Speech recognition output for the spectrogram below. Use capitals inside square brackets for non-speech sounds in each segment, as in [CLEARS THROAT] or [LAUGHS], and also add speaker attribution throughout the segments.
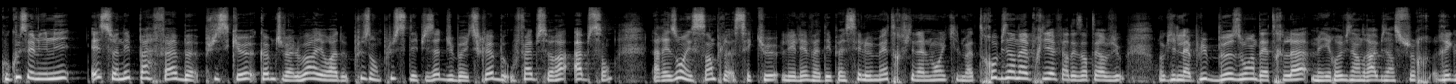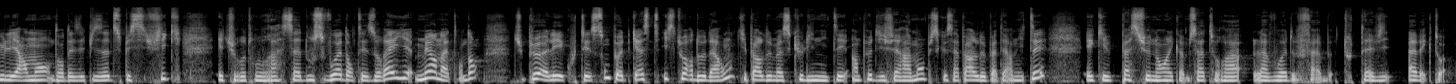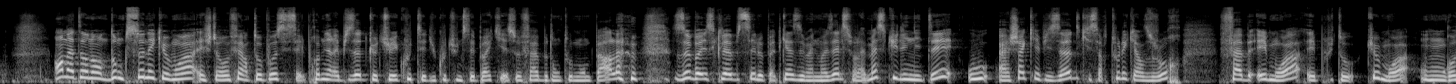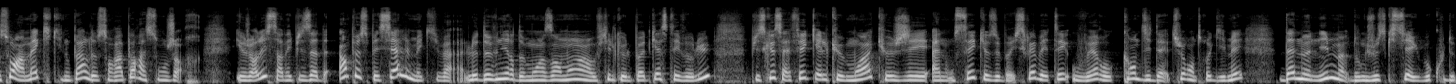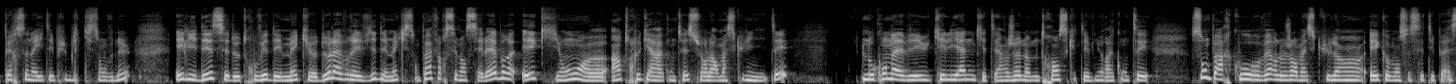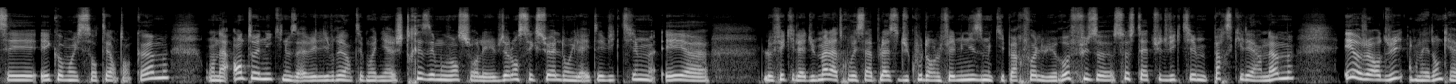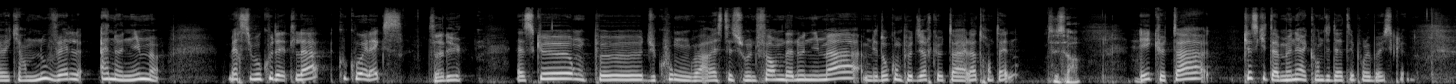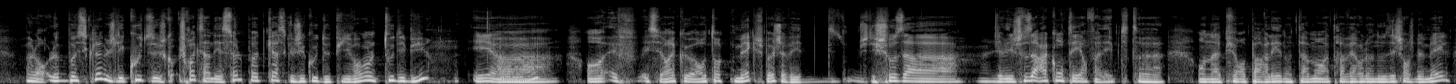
Speaker 1: Coucou, c'est Mimi. Et ce n'est pas Fab, puisque, comme tu vas le voir, il y aura de plus en plus d'épisodes du Boys Club où Fab sera absent. La raison est simple, c'est que l'élève a dépassé le maître finalement et qu'il m'a trop bien appris à faire des interviews. Donc il n'a plus besoin d'être là, mais il reviendra bien sûr régulièrement dans des épisodes spécifiques et tu retrouveras sa douce voix dans tes oreilles. Mais en attendant, tu peux aller écouter son podcast Histoire de Daron qui parle de masculinité un peu différemment puisque ça parle de paternité et qui est passionnant et comme ça tu auras la voix de Fab toute ta vie avec toi. Donc ce n'est que moi et je te refais un topo si c'est le premier épisode que tu écoutes et du coup tu ne sais pas qui est ce Fab dont tout le monde parle. [LAUGHS] The Boys Club, c'est le podcast de Mademoiselle sur la masculinité où à chaque épisode qui sort tous les 15 jours, Fab et moi, et plutôt que moi, on reçoit un mec qui nous parle de son rapport à son genre. Et aujourd'hui c'est un épisode un peu spécial mais qui va le devenir de moins en moins au fil que le podcast évolue puisque ça fait quelques mois que j'ai annoncé que The Boys Club était ouvert aux candidatures entre guillemets d'anonymes. Donc jusqu'ici il y a eu beaucoup de personnalités publiques qui sont venues et l'idée c'est de trouver des mecs de la vraie vie, des mecs qui sont pas forcément célèbres et qui ont euh, un truc à raconter sur leur masculinité. Donc on avait eu Kellyanne qui était un jeune homme trans qui était venu raconter son parcours vers le genre masculin et comment ça s'était passé et comment il se sentait en tant qu'homme. On a Anthony qui nous avait livré un témoignage très émouvant sur les violences sexuelles dont il a été victime et euh, le fait qu'il a du mal à trouver sa place du coup dans le féminisme qui parfois lui refuse ce statut de victime parce qu'il est un homme. Et aujourd'hui, on est donc avec un nouvel anonyme. Merci beaucoup d'être là. Coucou Alex.
Speaker 2: Salut.
Speaker 1: Est-ce que on peut, du coup, on va rester sur une forme d'anonymat, mais donc on peut dire que tu as la trentaine
Speaker 2: C'est ça.
Speaker 1: et que tu as. Qu'est-ce qui t'a mené à candidater pour le Boys Club?
Speaker 2: Alors, le Boss Club, je l'écoute, je, crois que c'est un des seuls podcasts que j'écoute depuis vraiment le tout début. Et, euh,
Speaker 1: Ah.
Speaker 2: en- et c'est vrai qu'en tant que mec, je sais pas, j'avais des choses à, j'avais des choses à raconter. Enfin, des petites, euh, on a pu en parler notamment à travers nos échanges de mails.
